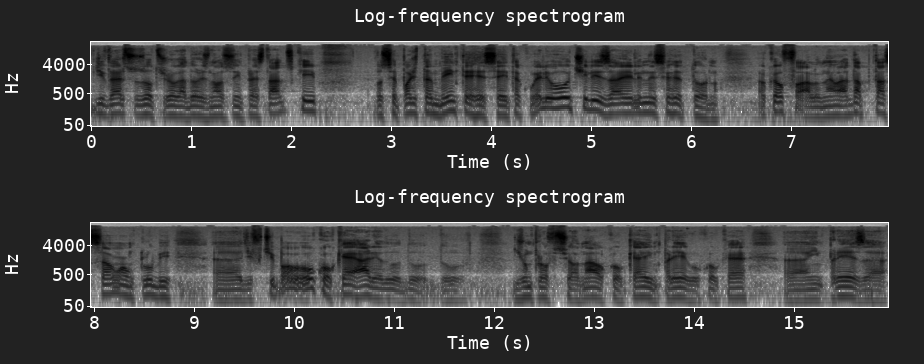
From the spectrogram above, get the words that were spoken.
diversos outros jogadores nossos emprestados que você pode também ter receita com ele ou utilizar ele nesse retorno. É o que eu falo, né? A adaptação a um clube uh, de futebol ou qualquer área do, do, do, de um profissional, qualquer emprego, qualquer uh, empresa,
